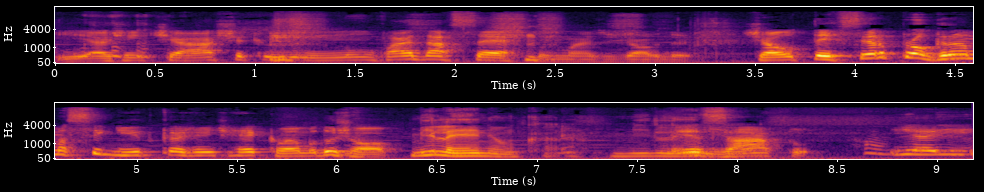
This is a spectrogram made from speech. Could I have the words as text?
E a gente acha que não vai dar certo mais o jovem de hoje. Já é o terceiro programa seguido que a gente reclama do jovem. Millennium, cara. Millennium. Exato. E aí,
